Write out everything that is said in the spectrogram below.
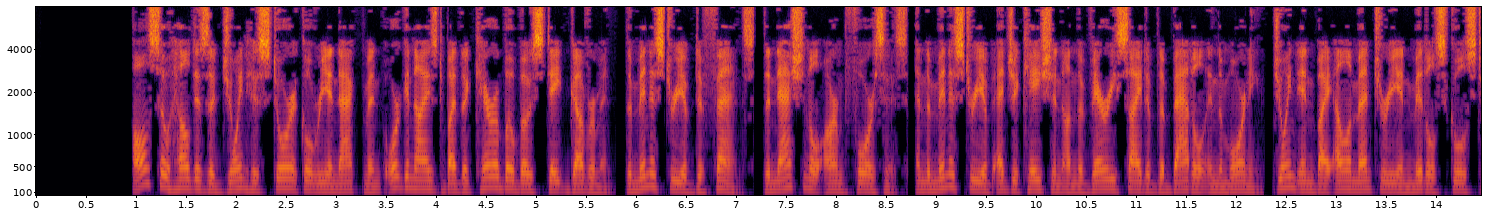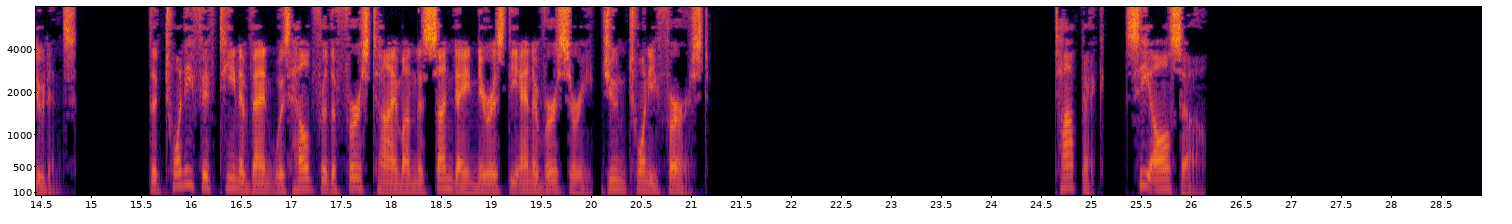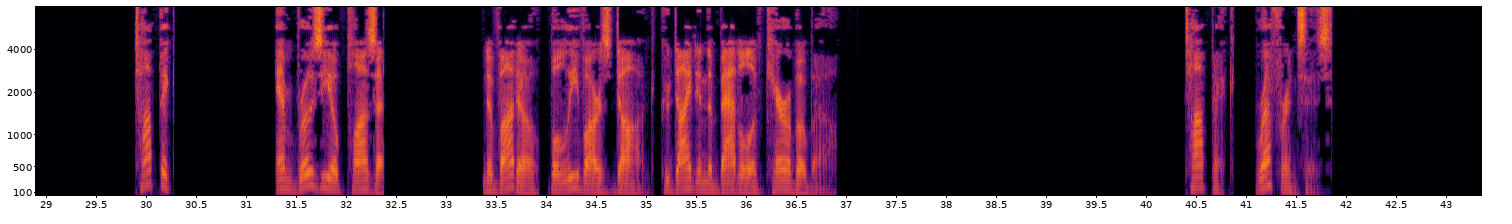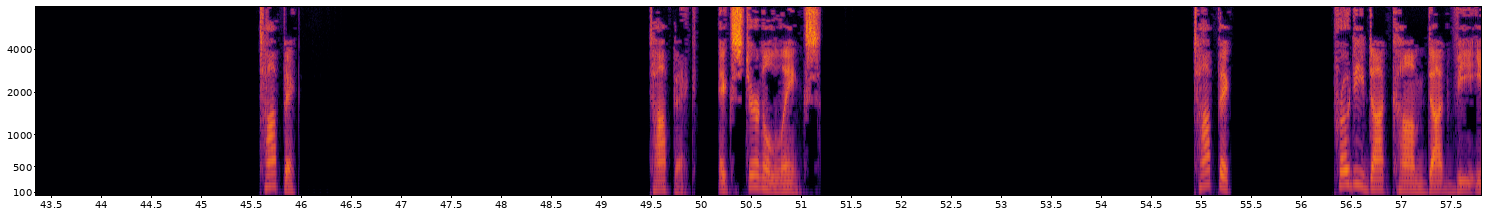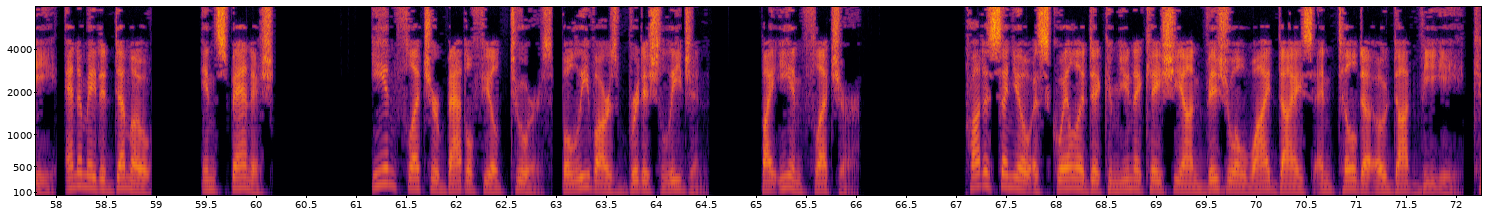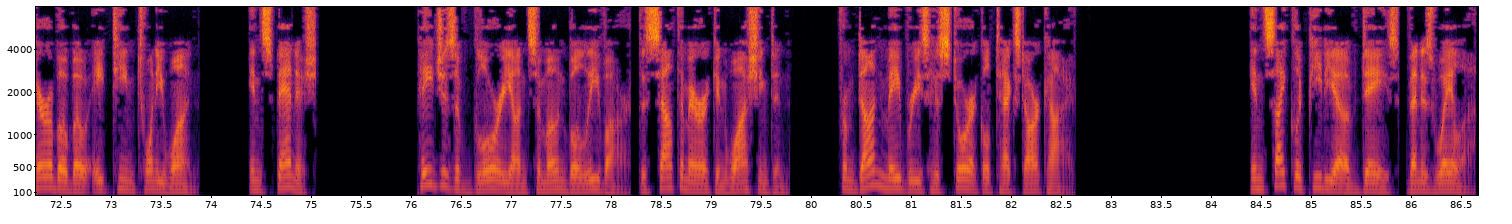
Also held as a joint historical reenactment organized by the Carabobo state government, the Ministry of Defense, the National Armed Forces, and the Ministry of Education on the very site of the battle in the morning, joined in by elementary and middle school students. The 2015 event was held for the first time on the Sunday nearest the anniversary, June 21. See also Ambrosio Plaza Nevado, Bolívar's dog, who died in the Battle of Carabobo. References. External links. Prodi.com.ve, animated demo in Spanish Ian Fletcher Battlefield Tours, Bolívar's British Legion. By Ian Fletcher. Prodiseño Escuela de Comunicación Visual y Dice en tilde o.ve, Carabobo 1821 in Spanish. Pages of Glory on Simón Bolívar, the South American Washington. From Don Mabry's Historical Text Archive. Encyclopedia of Days, Venezuela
